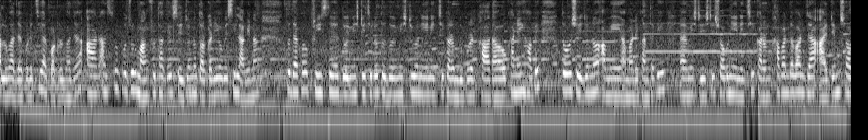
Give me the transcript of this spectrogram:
আলু ভাজা করেছি আর পটল ভাজা। আর আজ তো প্রচুর মাংস থাকে, সেই জন্য তরকারিও বেশি লাগে না। তো দেখো ফ্রিজে দই মিষ্টি ছিল, তো দই মিষ্টিও নিয়ে নিচ্ছি কারণ দুপুরের খাওয়া দাওয়া ওখানেই হবে। তো সেই জন্য আমি আমার এখান থেকে মিষ্টি মিষ্টি সব নিয়ে নিচ্ছি। কারণ খাবার দাবার যা আইটেম সব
